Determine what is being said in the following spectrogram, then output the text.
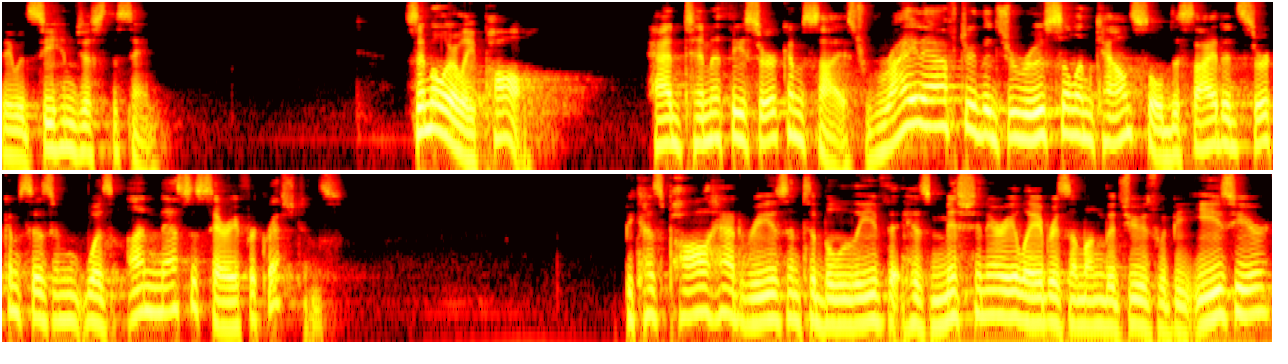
They would see him just the same. Similarly, Paul, had Timothy circumcised right after the Jerusalem Council decided circumcision was unnecessary for Christians. Because Paul had reason to believe that his missionary labors among the Jews would be easier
